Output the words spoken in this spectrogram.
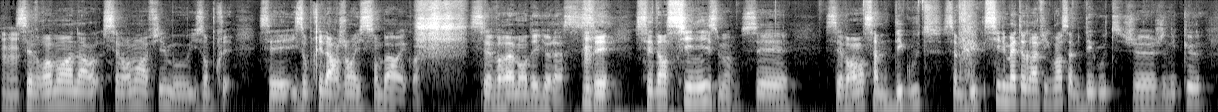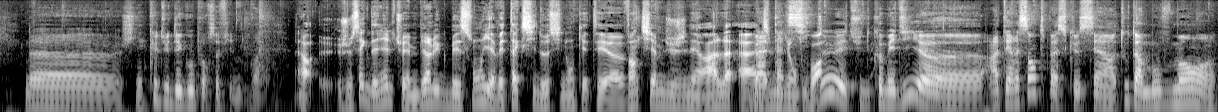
Mhm. c'est vraiment un c'est vraiment un film où ils ont pris c'est ils ont pris l'argent et ils se sont barrés quoi. C'est vraiment dégueulasse. c'est c'est d'un cynisme, c'est c'est vraiment ça me dégoûte. Ça me dé- cinématographiquement ça me dégoûte. Je, je n'ai que euh, je n'ai que du dégoût pour ce film. Voilà. Alors, je sais que Daniel, tu aimes bien Luc Besson. Il y avait Taxi 2, sinon, qui était euh, 20ème du général à Bah, 10 millions Taxi 3. 2 est une comédie euh, intéressante parce que c'est un, tout un mouvement.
